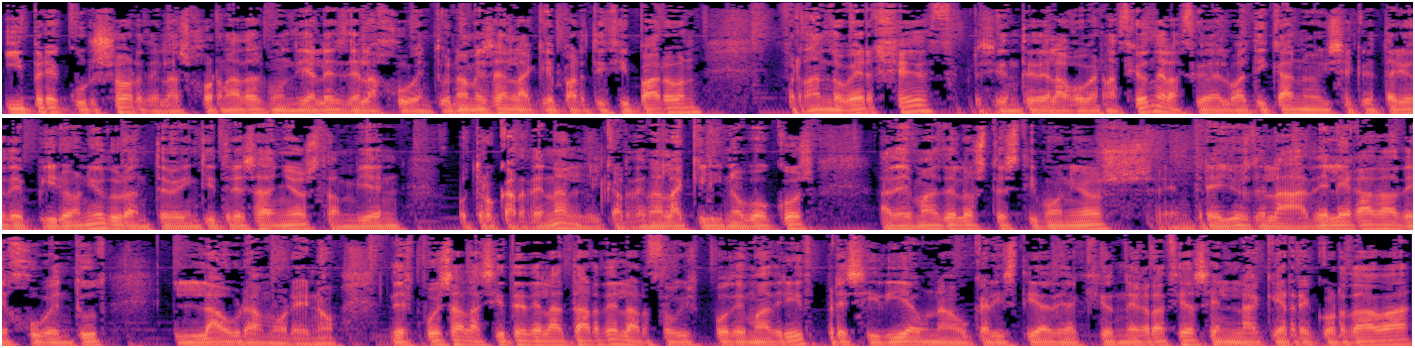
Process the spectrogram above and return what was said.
y precursor de las Jornadas Mundiales de la Juventud. Una mesa en la que participaron Fernando Vergez, presidente de la Gobernación de la Ciudad del Vaticano y secretario de Pironio durante 23 años, también otro cardenal el cardenal Aquilino Bocos, además de los testimonios, entre ellos de la delegada de Juventud, Laura Moreno. Después, a las 7 de la tarde, el arzobispo de Madrid presidía una Eucaristía de Acción de Gracias en la que recordaba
